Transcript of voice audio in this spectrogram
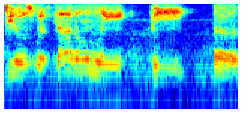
deals with not only the uh,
